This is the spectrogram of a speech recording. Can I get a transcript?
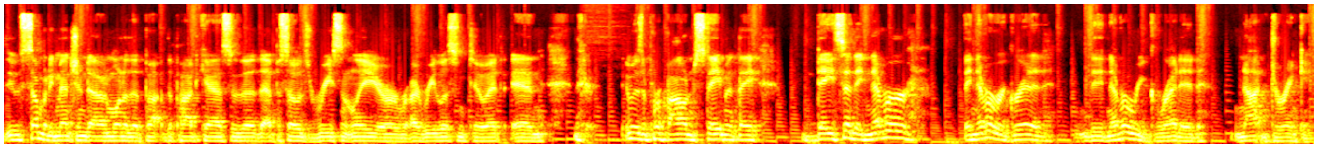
it was somebody mentioned on one of the the podcasts or the, the episodes recently, or I re-listened to it, and it was a profound statement. They they said they never they never regretted they never regretted not drinking.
